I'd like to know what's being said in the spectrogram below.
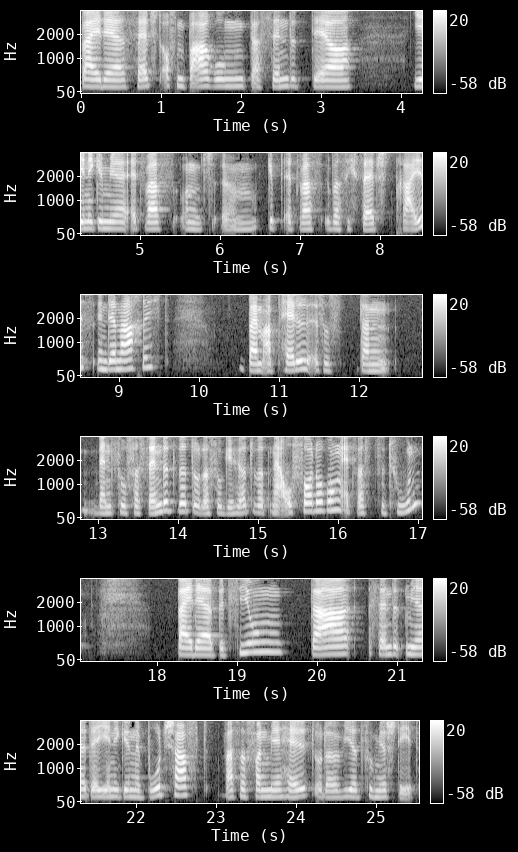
Bei der Selbstoffenbarung, das sendet der derjenige mir etwas und ähm, gibt etwas über sich selbst preis in der Nachricht. Beim Appell ist es dann, wenn es so versendet wird oder so gehört wird, eine Aufforderung, etwas zu tun. Bei der Beziehung, da sendet mir derjenige eine Botschaft, was er von mir hält oder wie er zu mir steht.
